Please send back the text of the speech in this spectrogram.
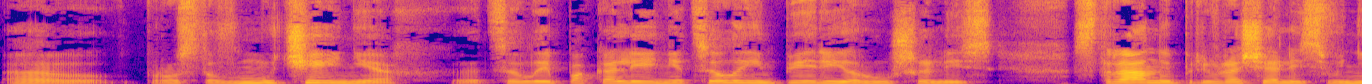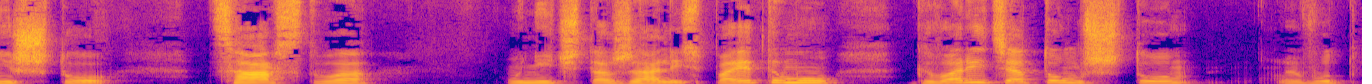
э, просто в мучениях, целые поколения, целые империи рушились, страны превращались в ничто, царства уничтожались. Поэтому говорить о том, что э, вот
